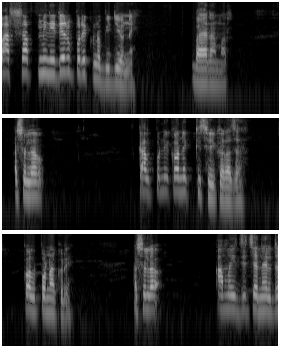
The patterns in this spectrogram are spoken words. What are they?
পাঁচ সাত মিনিটের উপরে কোনো ভিডিও নেই, ভাইয়ার আমার। আসলে কাল্পনিক অনেক কিছুই করা যায়, কল্পনা করে। আসলে আমি যে চ্যানেলটা,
